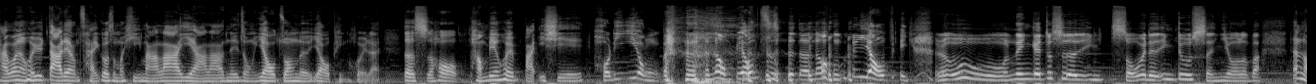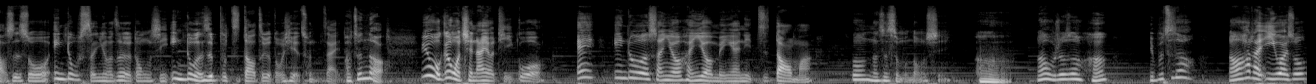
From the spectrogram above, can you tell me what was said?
台湾人会去大量采购什么喜马拉雅啦那种药妆的药品回来的时候，旁边会摆一些好利用的 那种标志的那种药品，然后、哦、那应该就是印所谓的印度神油了吧？但老实说，印度神油这个东西，印度人是不知道这个东西的存在的哦，真的、哦，因为我跟我前男友提过，哎、欸，印度的神油很有名哎，你知道吗？说那是什么东西？嗯，然后我就说，啊，你不知道？然后他才意外说：“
